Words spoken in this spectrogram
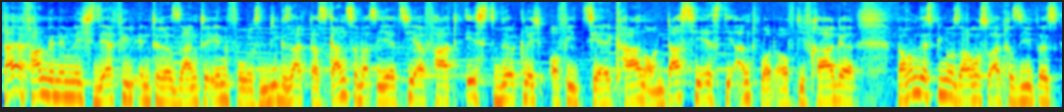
Da erfahren wir nämlich sehr viel interessante Infos. Und wie gesagt, das Ganze, was ihr jetzt hier erfahrt, ist wirklich offiziell Kanon. Das hier ist die Antwort auf die Frage, warum der Spinosaurus so aggressiv ist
